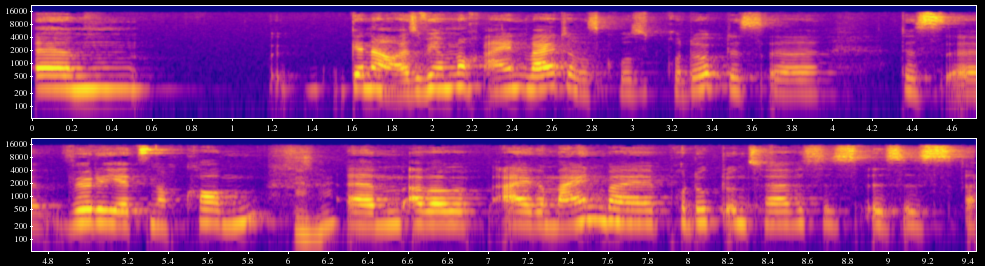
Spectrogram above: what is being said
Ähm, genau, also wir haben noch ein weiteres großes Produkt, das äh, das äh, würde jetzt noch kommen. Mhm. Ähm, aber allgemein bei Produkt und Services ist es äh,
